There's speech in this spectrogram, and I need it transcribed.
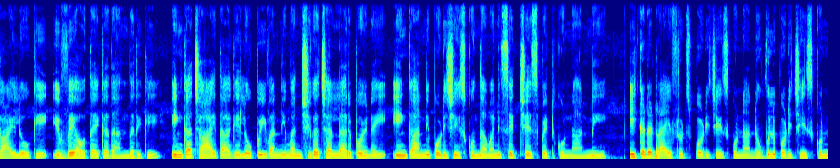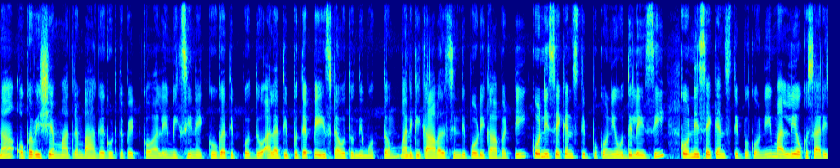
చాయ్లోకి ఇవే అవుతాయి కదా అందరికీ. ఇంకా చాయ్ తాగేలోపు ఇవన్నీ మంచిగా చల్లారిపోయినాయి. ఇంకా అన్ని పొడి చేసుకుందామని సెట్ చేసి పెట్టుకున్నా అన్నీ. ఇక్కడ డ్రై ఫ్రూట్స్ పొడి చేసుకున్న నువ్వుల పొడి చేసుకున్న ఒక విషయం మాత్రం బాగా గుర్తుపెట్టుకోవాలి. మిక్సీని ఎక్కువగా తిప్పొద్దు. అలా తిప్పితే పేస్ట్ అవుతుంది మొత్తం. మనకి కావాల్సింది పొడి కాబట్టి కొన్ని సెకండ్స్ తిప్పుకొని వదిలేసి కొన్ని సెకండ్స్ తిప్పుకొని మళ్ళీ ఒకసారి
